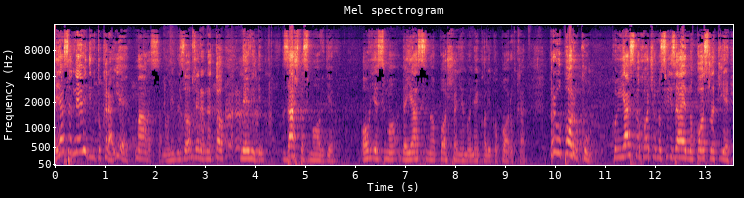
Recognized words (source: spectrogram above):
A ja sad ne vidim tu kraj, je, mala sam, ali bez obzira na to ne vidim. Zašto smo ovdje? Ovdje smo da jasno pošaljemo nekoliko poruka. Prvu poruku koju jasno hoćemo svi zajedno poslati je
